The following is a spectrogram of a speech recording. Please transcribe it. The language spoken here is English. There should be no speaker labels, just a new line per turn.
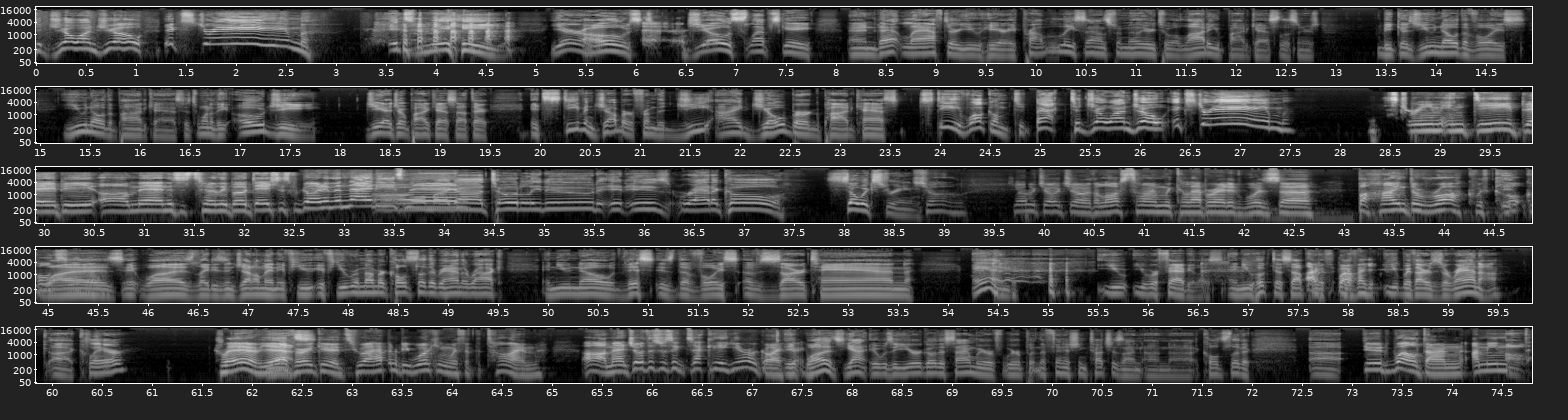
to Joe on Joe Extreme. It's me, your host, Joe Slepsky. And that laughter you hear, it probably sounds familiar to a lot of you podcast listeners because you know the voice, you know the podcast. It's one of the OG G.I. Joe podcasts out there. It's Steven Jubber from the G.I. Joburg podcast. Steve, welcome to back to Joe on Joe Extreme.
Stream indeed, baby. Oh man, this is totally bodacious. We're going in the 90s,
oh
man.
Oh my god, totally, dude. It is radical. So extreme.
Joe, Joe, Joe, Joe. The last time we collaborated was uh Behind the Rock with Col-
it
Cold Slither.
was, it was, ladies and gentlemen. If you if you remember Cold Slither Behind the Rock, and you know this is the voice of Zartan, and you you were fabulous, and you hooked us up
Oh,
with
well,
with, you- with our Zarana, uh, Claire.
Claire, yeah,
Yes.
very good. Who I happened to be working with at the time. Oh man, Joe, this was exactly a year ago, I think.
It was, yeah, it was a year ago this time. We were we were putting the finishing touches on on uh, Cold Slither. Uh,
Dude, well done. I mean,
Oh.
